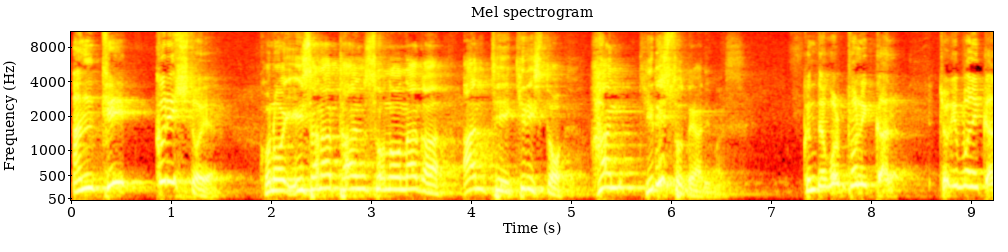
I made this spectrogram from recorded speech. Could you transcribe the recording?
안티 그리스도예요. このイサナ炭素の名がアンティキリスト、反キリストであります。 근데 그걸 보니까 저기 보니까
